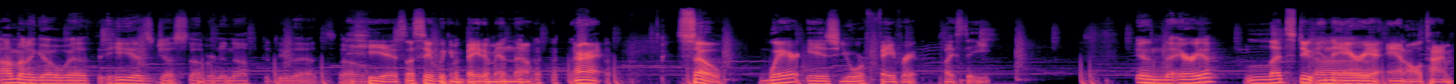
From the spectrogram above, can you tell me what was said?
I'm gonna go with he is just stubborn enough to do that. So He is. Let's see if we can bait him in, though. All right. So, where is your favorite place to eat? in the area, Let's do in the Uh, area and all time.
